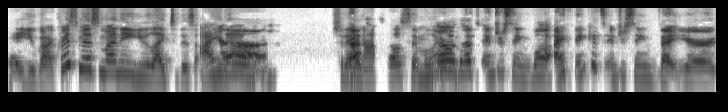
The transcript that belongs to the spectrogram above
hey, you got Christmas money, you liked this item. Yeah. Should I not sell similar? No, that's interesting. Well, I think it's interesting that your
